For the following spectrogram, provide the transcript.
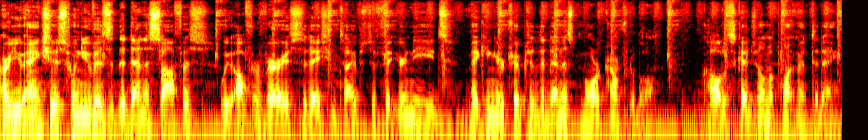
Are you anxious when you visit the dentist's office? We offer various sedation types to fit your needs, making your trip to the dentist more comfortable. Call to schedule an appointment today.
